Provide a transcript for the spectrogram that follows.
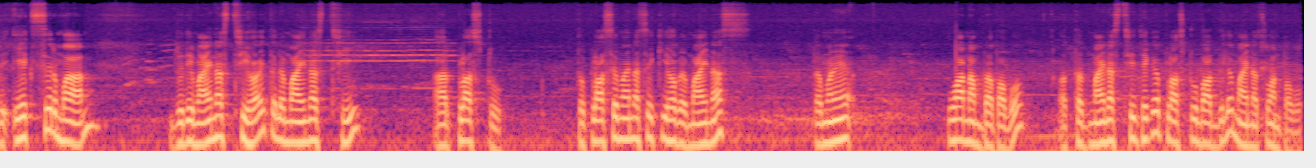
যে এক্সের মান যদি মাইনাস থ্রি হয়, তাহলে মাইনাস থ্রি আর প্লাস টু তো প্লাসে মাইনাসে কী হবে? মাইনাস তার মানে ওয়ান আমরা পাবো। অর্থাৎ মাইনাস থ্রি থেকে প্লাস টু বাদ দিলে মাইনাস ওয়ান পাবো।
